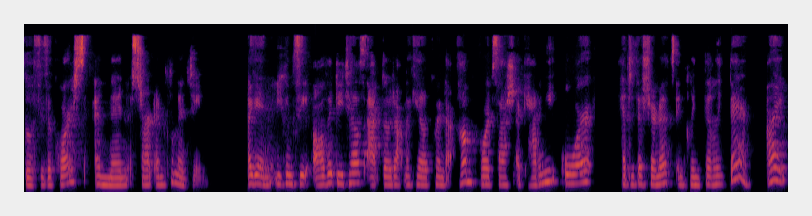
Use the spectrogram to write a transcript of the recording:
go through the course and then start implementing. Again, you can see all the details at go.micalaquinn.com forward slash academy or head to the show notes and click the link there. All right,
